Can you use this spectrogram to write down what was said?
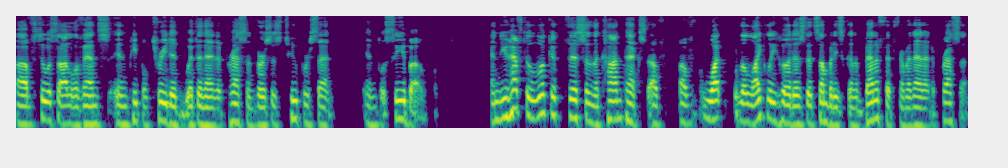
of suicidal events in people treated with an antidepressant versus 2% in placebo. And you have to look at this in the context of, of what the likelihood is that somebody's going to benefit from an antidepressant.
